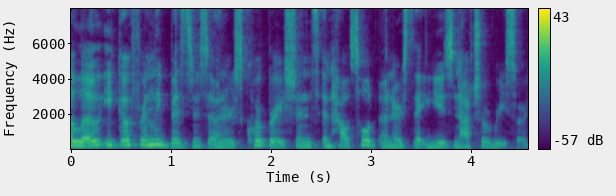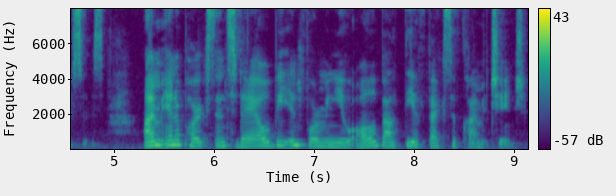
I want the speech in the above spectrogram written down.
Hello, eco friendly business owners, corporations, and household owners that use natural resources. I'm Anna Parks, and today I will be informing you all about the effects of climate change,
